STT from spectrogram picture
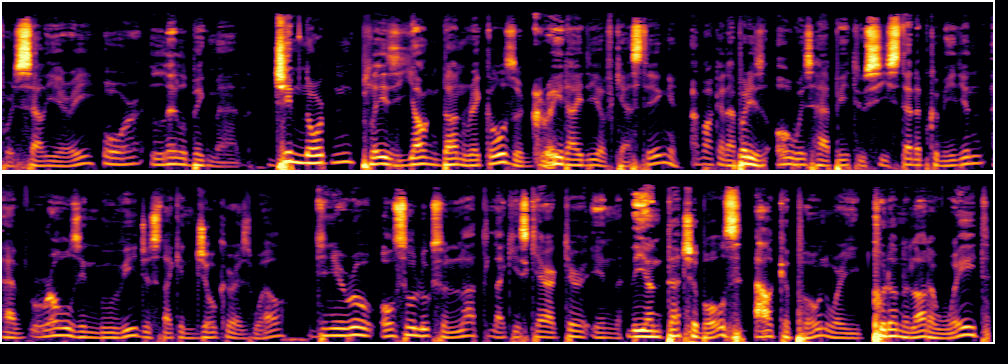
for Salieri or Little Big Man. Jim Norton plays young Don Rickles, a great idea of casting. Abracadapod is always happy to see stand-up comedian have roles in movie, just like in Joker as well. De Niro also looks a lot like his character in The Untouchables, Al Capone, where he put on a lot of weight.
